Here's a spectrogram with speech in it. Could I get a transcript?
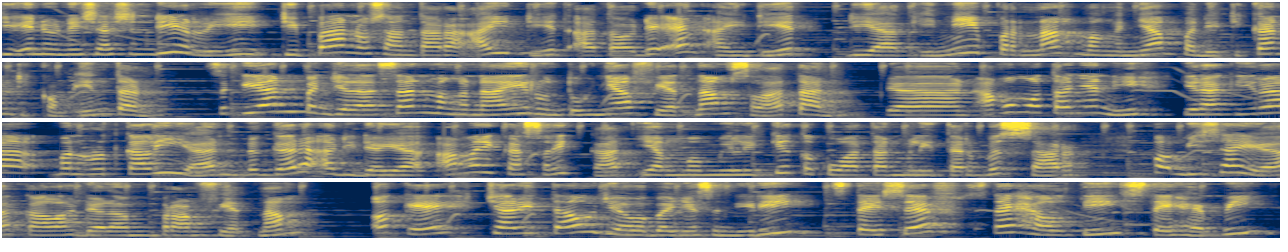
Di Indonesia sendiri, DIPA Nusantara Aidit atau DN Aidit diyakini pernah mengenyam pendidikan di Komintern. Sekian penjelasan mengenai runtuhnya Vietnam Selatan. Dan aku mau tanya nih, kira-kira menurut kalian negara adidaya Amerika Serikat yang memiliki kekuatan militer besar kok bisa ya kalah dalam perang Vietnam? Oke, cari tahu jawabannya sendiri. Stay safe, stay healthy, stay happy.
